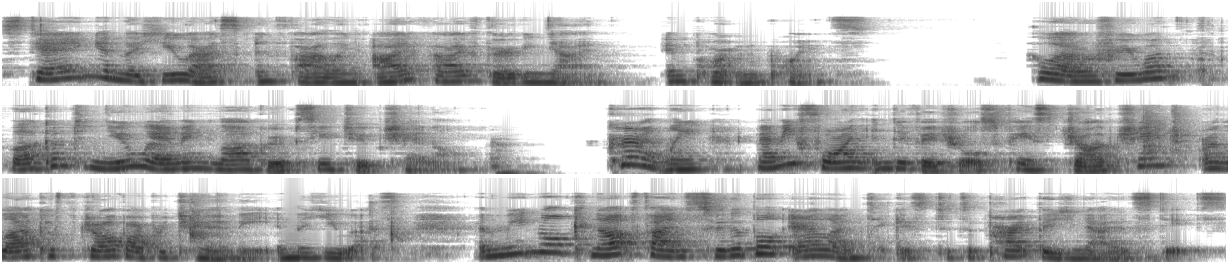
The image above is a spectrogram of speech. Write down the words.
Staying in the US and filing I-539. Important points. Hello everyone, welcome to New Wanming Law Group's YouTube channel. Currently, many foreign individuals face job change or lack of job opportunity in the US, and meanwhile cannot find suitable airline tickets to depart the United States.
